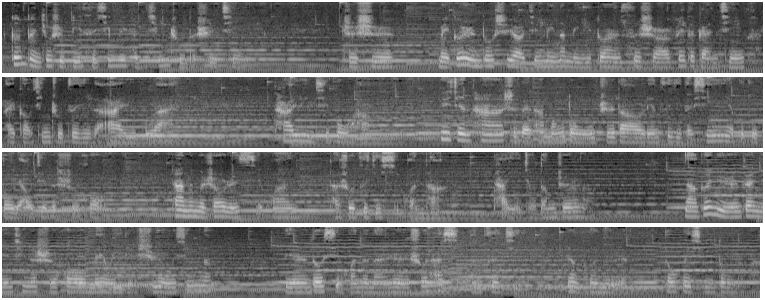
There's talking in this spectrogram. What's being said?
根本就是彼此心里很清楚的事情。只是，每个人都需要经历那么一段似是而非的感情，来搞清楚自己的爱与不爱。他运气不好，遇见他是在他懵懂无知到连自己的心也不足够了解的时候。他那么招人喜欢，他说自己喜欢他，他也就当真了。哪个女人在年轻的时候没有一点虚荣心呢？别人都喜欢的男人说他喜欢自己，任何女人都会心动的吧。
